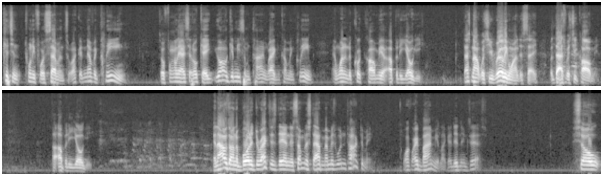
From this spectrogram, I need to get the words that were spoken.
kitchen 24/7, so I could never clean. So finally, I said, "Okay, you all give me some time where I can come and clean." And one of the cooks called me a uppity yogi. That's not what she really wanted to say, but that's what she called me, a uppity yogi. And I was on the board of directors there, and some of the staff members wouldn't talk to me, walk right by me like I didn't exist. So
